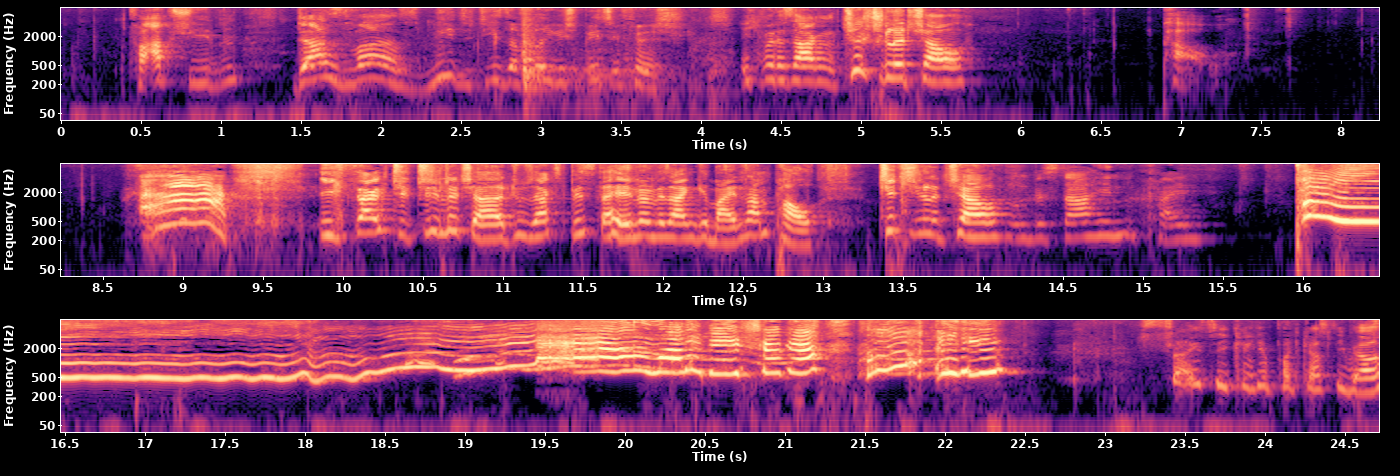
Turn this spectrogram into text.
verabschieden. Das war's mit dieser Folge Spezifisch. Ich würde sagen, tschüss, ciao. Pow. Ah! Ich sag tschüss, ciao. Du sagst bis dahin und wir sagen gemeinsam Pau. Tschüss, ciao. Und bis dahin kein. Pau! Watermelon Sugar. Scheiße, ich krieg den Podcast nicht mehr aus.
